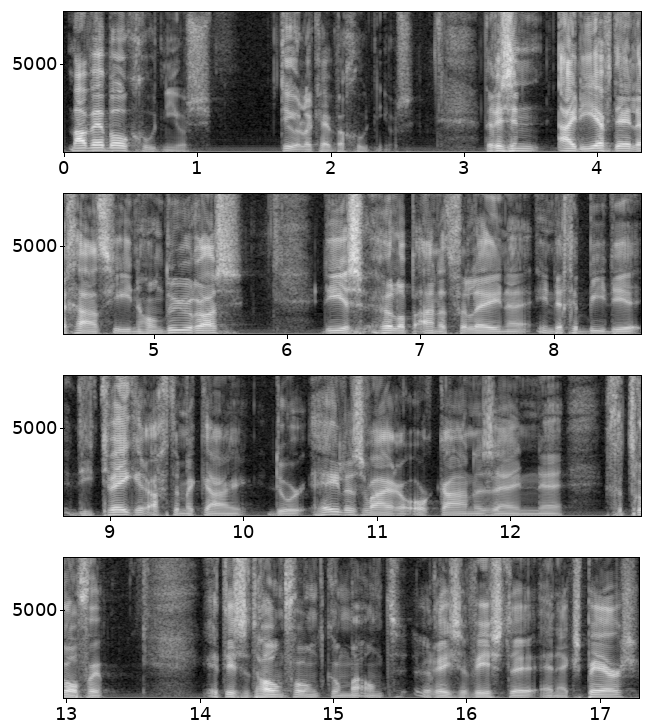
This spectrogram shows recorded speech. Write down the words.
maar we hebben ook goed nieuws. Tuurlijk hebben we goed nieuws. Er is een IDF-delegatie in Honduras. Die is hulp aan het verlenen in de gebieden die twee keer achter elkaar door hele zware orkanen zijn getroffen. Het is het Homefront Command, reservisten en experts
